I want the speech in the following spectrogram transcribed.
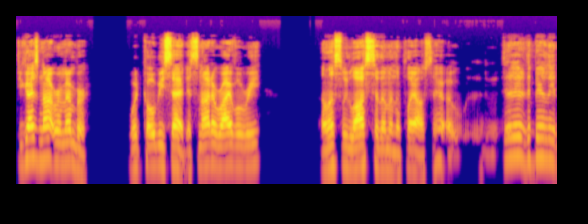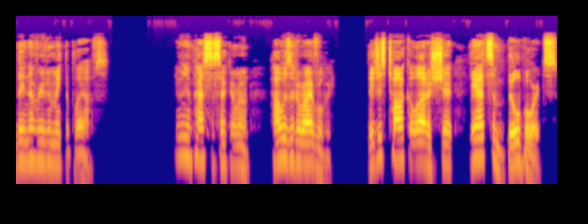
Do you guys not remember what Kobe said? It's not a rivalry unless we lost to them in the playoffs. They, uh, they, they barely, they never even make the playoffs. Even pass the second round. How is it a rivalry? They just talk a lot of shit. They had some billboards.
